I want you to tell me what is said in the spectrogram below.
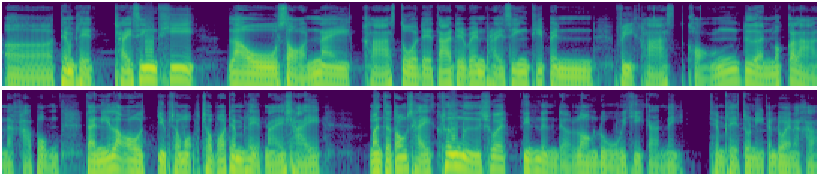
เอ่อ template pricing ที่เราสอนในคลาสตัว data driven pricing ที่เป็นฟรีคลาสของเดือนมกรานะครับผม แต่นี้เราเอาหยิบเฉพาะเฉพาะเทมเพลตมาให้ใช้ มันจะต้องใช้เครื่องมือช่วยนิดหนึ่งเดี๋ยวลองดูวิธีการในเทมเพลตตัวนี้กันด้วยนะครับ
